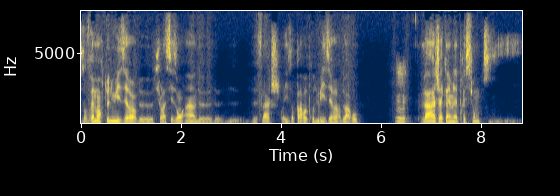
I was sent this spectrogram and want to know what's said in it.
ils ont vraiment retenu les erreurs de sur la saison 1 de, de, de, de Flash. Quoi. Ils ont pas reproduit les erreurs de Arrow. Mm. Là, j'ai quand même l'impression qu'ils...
